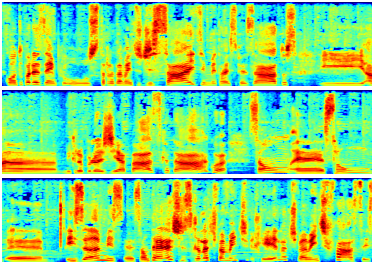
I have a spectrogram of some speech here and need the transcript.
quanto, por exemplo, os tratamentos de sais e metais pesados e a microbiologia básica da água são, é, são é, exames, é, são testes relativamente, relativamente fáceis.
